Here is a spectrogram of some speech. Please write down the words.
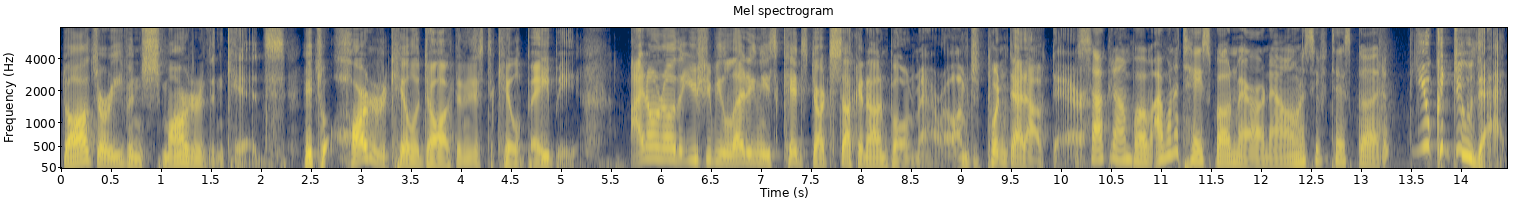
Dogs are even smarter than kids. It's harder to kill a dog than it is to kill a baby. I don't know that you should be letting these kids start sucking on bone marrow. I'm just putting that out there. Sucking on bone. I want to taste bone marrow now. I want to see if it tastes good. You could do that.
